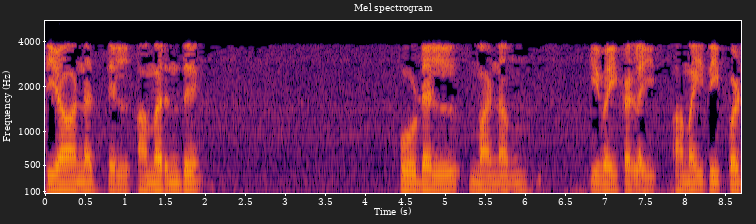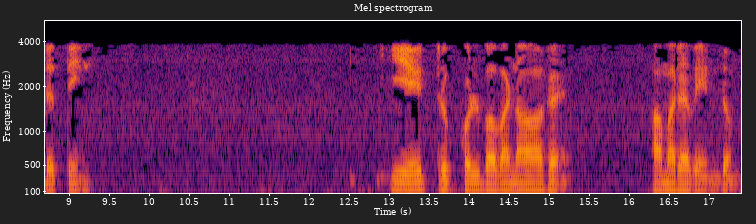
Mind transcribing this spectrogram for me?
தியானத்தில் அமர்ந்து உடல் மனம் இவைகளை அமைதிப்படுத்தி ஏற்றுக்கொள்பவனாக அமர வேண்டும்.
